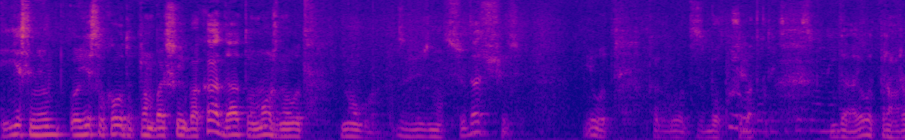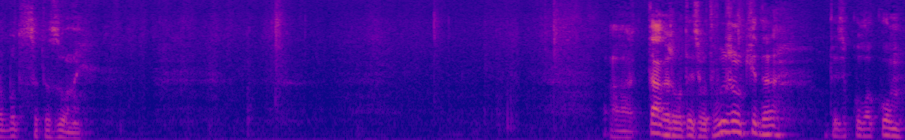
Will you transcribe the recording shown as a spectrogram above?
Если, не, если у кого-то прям большие бока, да, то можно вот ногу завернуть сюда чуть-чуть и вот как бы вот сбоку, чтобы да, и вот прям работать с этой зоной. А, также вот эти вот выжимки, да, вот эти кулаком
